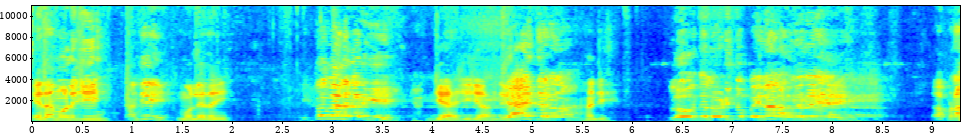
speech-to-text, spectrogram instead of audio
ਇਹਦਾ ਮੁੱਲ ਜੀ? ਹਾਂਜੀ। ਮੁੱਲ ਇਹਦਾ ਜੀ? ਇੱਕੋ ਗੱਲ ਕਰੀਏ। ਜੈ ਜੀ ਜਾਣਦੇ ਹੋ। ਜਾਇਜ਼ ਦੇਣਾ ਹਾਂਜੀ। ਲੋਕ ਤੇ ਲੋਹੜੀ ਤੋਂ ਪਹਿਲਾਂ ਲਾਉਂਦੇ ਨੇ। ਆਪਣਾ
